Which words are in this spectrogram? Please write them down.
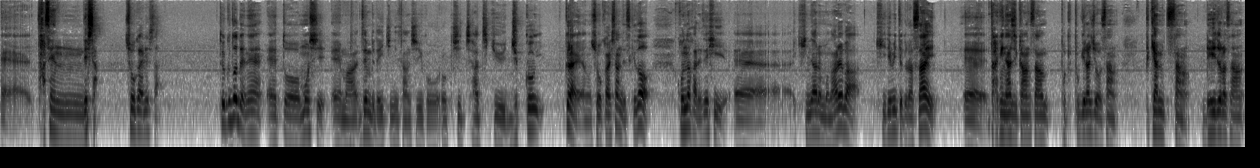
えー、多選でした。紹介でした。ということでね、えーと、もし、えーまあ、全部で12345678910個ぐらいあの紹介したんですけどこの中でぜひ、えー、気になるものあれば聞いてみてください、えー、ダギな時間さんポキポキラジオさんピキャミツさんレイドラさん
